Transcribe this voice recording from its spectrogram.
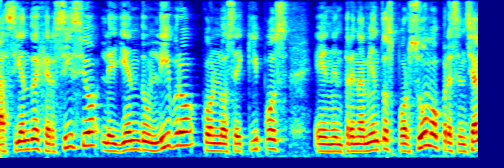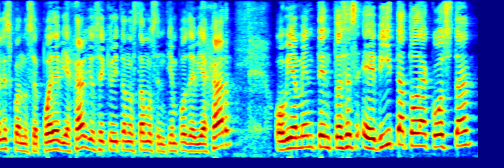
haciendo ejercicio, leyendo un libro, con los equipos en entrenamientos por Zoom o presenciales cuando se puede viajar. Yo sé que ahorita no estamos en tiempos de viajar. Obviamente, entonces evita a toda costa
